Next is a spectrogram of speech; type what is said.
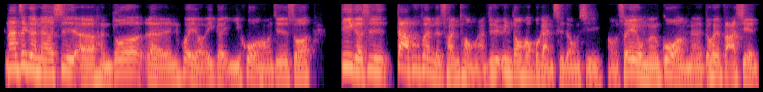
那这个呢是呃很多人会有一个疑惑哈，就是说第一个是大部分的传统啊，就是运动后不敢吃东西哦，所以我们过往呢都会发现，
